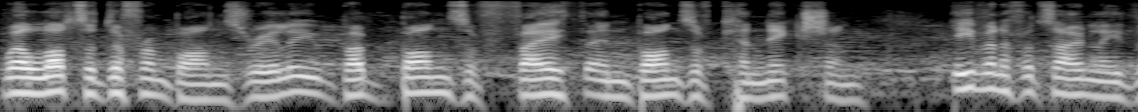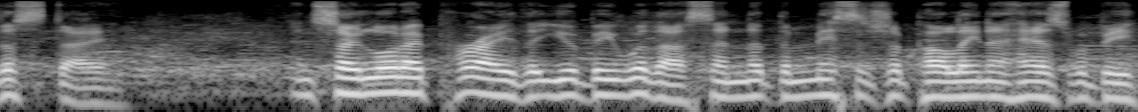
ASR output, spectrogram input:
well, lots of different bonds, really, but bonds of faith and bonds of connection, even if it's only this day. And so, Lord, I pray that you'd be with us and that the message that Paulina has would be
